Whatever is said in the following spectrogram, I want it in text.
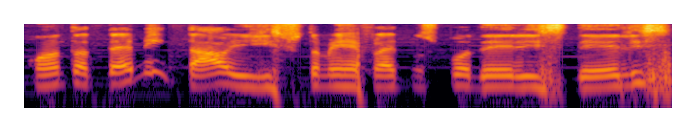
quanto até mental, e isso também reflete nos poderes deles,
